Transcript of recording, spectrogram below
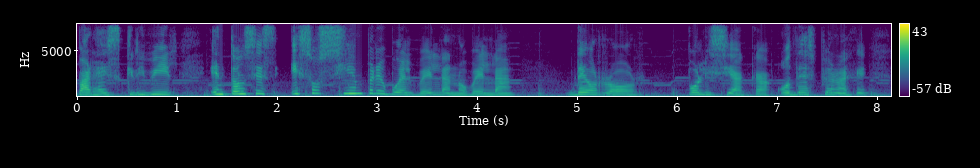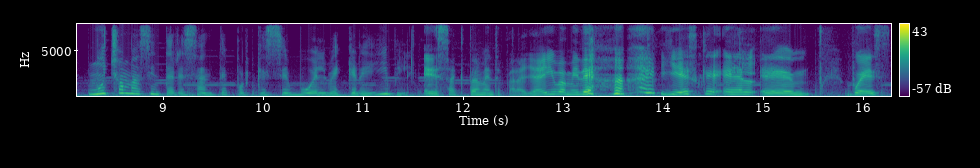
para escribir. Entonces, eso siempre vuelve la novela de horror, policíaca o de espionaje mucho más interesante porque se vuelve creíble. Exactamente, para allá iba mi idea. y es que él, eh, pues,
